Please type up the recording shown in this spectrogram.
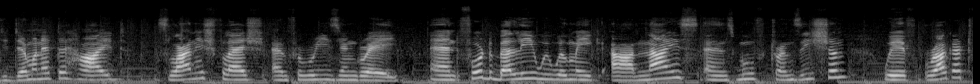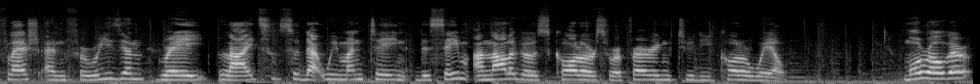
the Daemonette Hide, Slaanesh Flesh and Pharisian Grey. And for the belly we will make a nice and smooth transition with Rakarth Flesh and Pharisian Grey lights so that we maintain the same analogous colors referring to the color wheel. Moreover,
